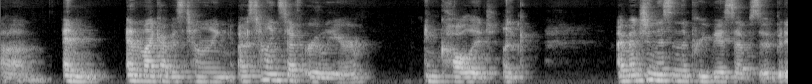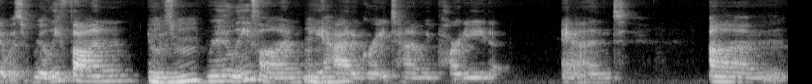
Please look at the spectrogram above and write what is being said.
um, and and like I was telling I was telling Steph earlier in college, like I mentioned this in the previous episode, but it was really fun. It was Mhm. really fun. We Mhm. had a great time. We partied and um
